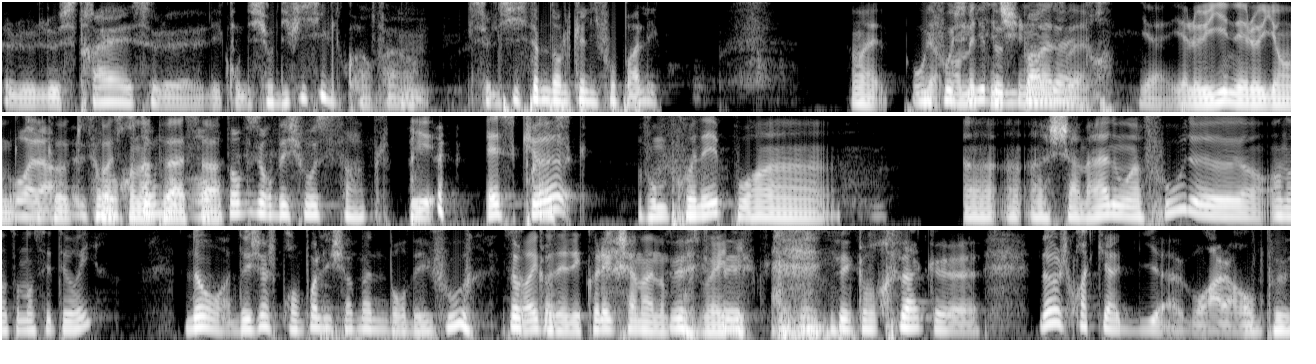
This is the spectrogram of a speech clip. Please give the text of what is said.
le, le stress, le- les conditions difficiles, quoi. Enfin, Mm. c'est le système dans lequel il faut pas aller. Ouais. Où il faut En essayer de ne pas ouais. être. Il y, a, il y a le yin et le yang qui Voilà, co- qui, on correspondent un peu à On ça. retombe sur des choses simples. Et est-ce que. Vous me prenez pour un, un, un, un chaman ou un fou de, en entendant ces théories? Non, déjà, je prends pas les chamans pour des fous. C'est vrai que vous avez des collègues chamans, C'est- pour ça que. Non, je crois qu'il y a- il y a. Bon, alors on peut,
